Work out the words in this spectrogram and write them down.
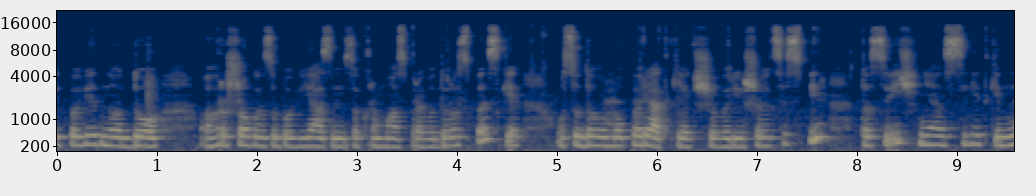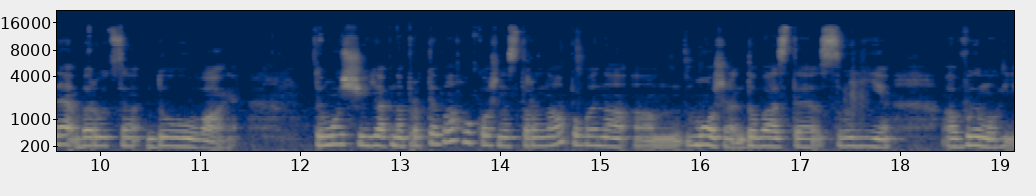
відповідно до грошових зобов'язань, зокрема з приводу розписки, у судовому порядку, якщо вирішується спір, то свідчення свідків не беруться до уваги. Тому що як на противагу кожна сторона повинна ем, може довести свої е, вимоги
